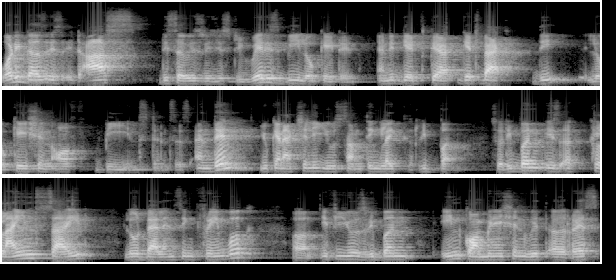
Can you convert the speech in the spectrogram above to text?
what it does is it asks the service registry, where is B located? And it gets, gets back the location of B instances. And then you can actually use something like ribbon. So Ribbon is a client-side load balancing framework. Um, if you use Ribbon in combination with a REST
